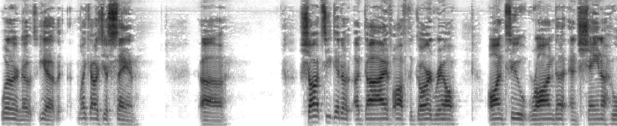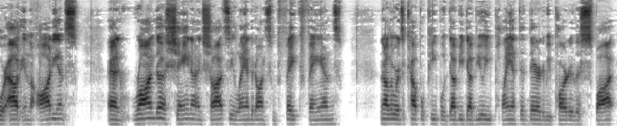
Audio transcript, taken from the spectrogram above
what other notes? Yeah, like I was just saying. Uh, Shotzi did a, a dive off the guardrail onto Ronda and Shayna, who were out in the audience. And Ronda, Shayna, and Shotzi landed on some fake fans. In other words, a couple people WWE planted there to be part of this spot.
